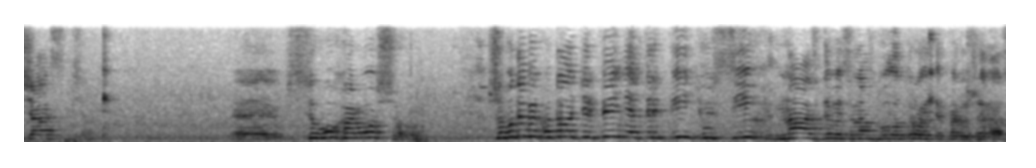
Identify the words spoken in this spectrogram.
щастя, е, всього хорошого. Щоб у тебе хватало терпіння терпіть усіх нас, дивися, нас було троє, тепер уже нас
